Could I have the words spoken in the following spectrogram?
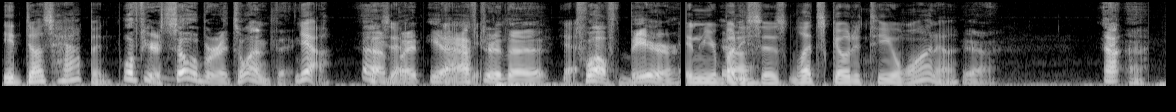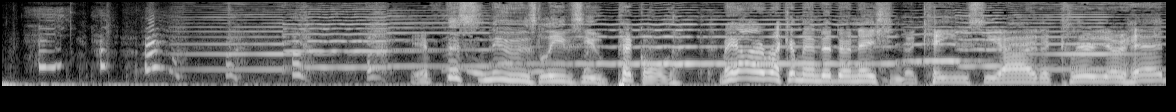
it does happen. Well, if you're sober, it's one thing. Yeah. Yeah, exact- but yeah, after the Yeah. twelfth beer, and your buddy yeah, says, "Let's go to Tijuana." yeah, uh-uh. If this news leaves you pickled, may I recommend a donation to KUCI to clear your head?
